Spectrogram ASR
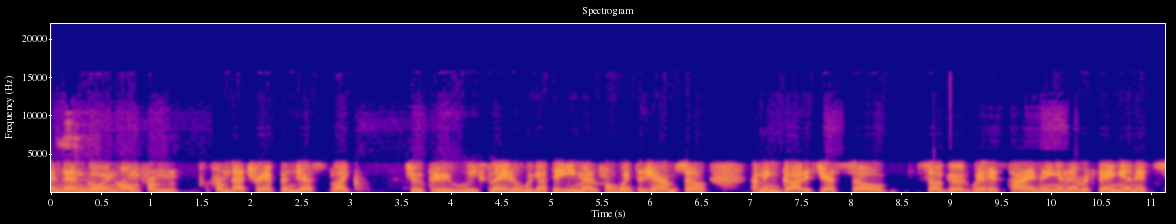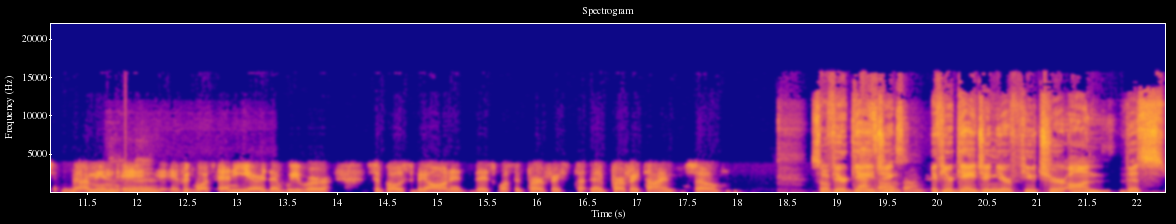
and then Mhm. going home from from that trip and just like two three weeks later we got the email from winter jam so i mean god is just so so good with his timing and everything and it's i mean Mhm. i if it was any year that we were supposed to be on it this was the perfect uh, perfect time so So if you're gauging awesome. if you're gauging your future on this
